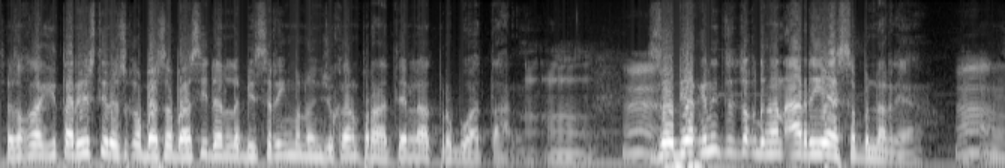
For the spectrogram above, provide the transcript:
Sosok Sagittarius tidak suka basa-basi dan lebih sering menunjukkan perhatian lewat perbuatan. Mm. Zodiak ini cocok dengan Aries sebenarnya. Mm.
